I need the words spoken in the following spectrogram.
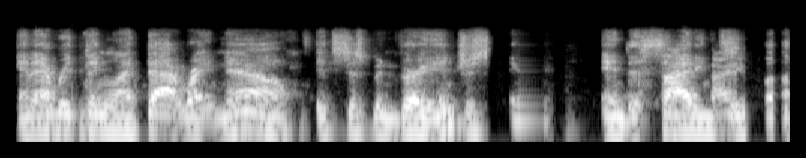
and everything like that right now it's just been very interesting in deciding to uh,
